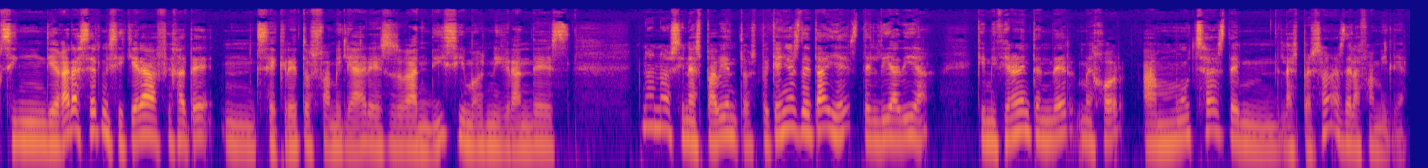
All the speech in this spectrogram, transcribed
sin llegar a ser ni siquiera, fíjate, mm, secretos familiares grandísimos ni grandes... No, no, sin aspavientos, pequeños detalles del día a día que me hicieron entender mejor a muchas de las personas de la familia.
